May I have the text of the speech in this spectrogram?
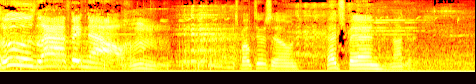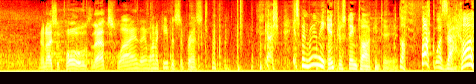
Who's laughing now? Hmm. Spoke too soon. Head spin. Not good. And I suppose that's Why they want to keep us suppressed. Gosh, it's been really interesting talking to you. The fuck was that, huh?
